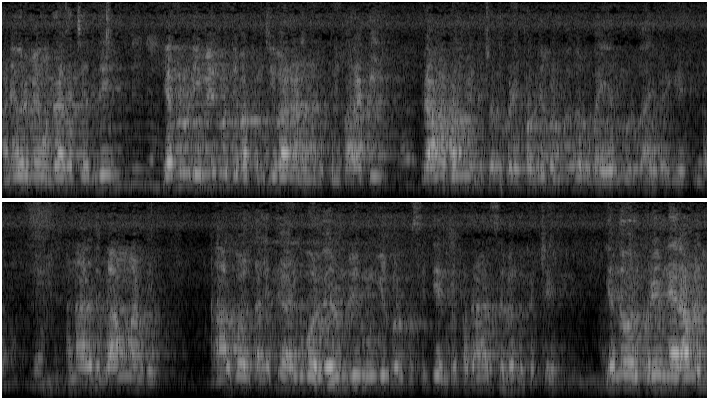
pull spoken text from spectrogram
அனைவருமே ஒன்றாக சேர்ந்து எங்களுடைய மேல்கோட்டை பக்கம் ஜீவா நாடகத்தினை பாராட்டி கிராம பணம் என்று சொல்லக்கூடிய பகுதி பணமாக ரூபாய் இருநூறு ரூபாய் வழங்கியிருக்கின்றோம். அன்னாரது கிராமமானது. ஆள்போல் தலைத்து அருகுபோல் வேரூன்றி மூங்கில் பொறுப்பு சித்தி என்று பதினாறு செல்வங்கள் பெற்று எந்த ஒரு குறையும் நேராமல்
